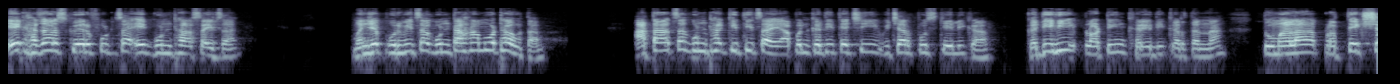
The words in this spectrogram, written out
एक हजार स्क्वेअर फूटचा एक गुंठा असायचा. म्हणजे पूर्वीचा गुंठा हा मोठा होता. आताचा गुंठा कितीचा आहे? आपण कधी त्याची विचारपूस केली का? कधीही प्लॉटिंग खरेदी करताना तुम्हाला प्रत्यक्ष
